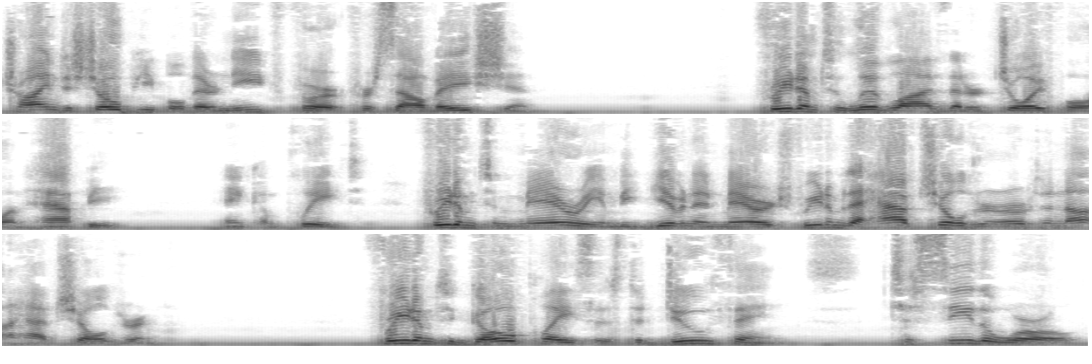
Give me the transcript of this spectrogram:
trying to show people their need for, for salvation. Freedom to live lives that are joyful and happy and complete. Freedom to marry and be given in marriage. Freedom to have children or to not have children. Freedom to go places, to do things, to see the world.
